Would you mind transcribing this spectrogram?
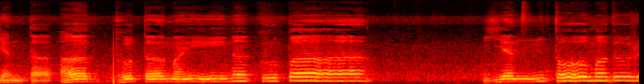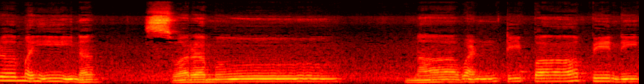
ఎంత అద్భుతమైన కృప. ఎంతో మధురమైన స్వరము నా వంటి పాపిని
